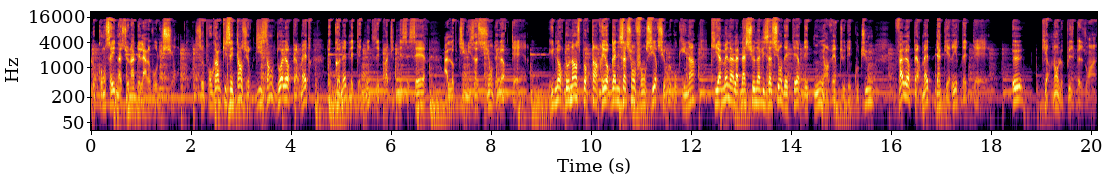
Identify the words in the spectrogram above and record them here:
le Conseil national de la Révolution. Ce programme qui s'étend sur 10 ans doit leur permettre de connaître les techniques et pratiques nécessaires à l'optimisation de leurs terres. Une ordonnance portant réorganisation foncière sur le Burkina, qui amène à la nationalisation des terres détenues en vertu des coutumes, va leur permettre d'acquérir des terres. Eux qui en ont le plus besoin.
